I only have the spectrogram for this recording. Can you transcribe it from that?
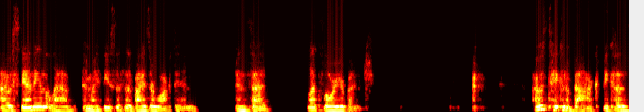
I was standing in the lab and my thesis advisor walked in and said, let's lower your bench. I was taken aback because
